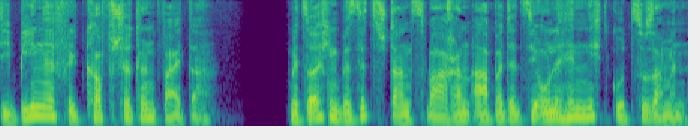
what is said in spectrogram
Die Biene fliegt kopfschüttelnd weiter. Mit solchen Besitzstandswahrern arbeitet sie ohnehin nicht gut zusammen.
